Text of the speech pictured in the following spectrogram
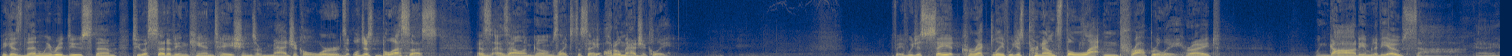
Because then we reduce them to a set of incantations or magical words that will just bless us, as, as Alan Gomes likes to say, automagically. If we just say it correctly, if we just pronounce the Latin properly, right? Wingardium Leviosa, okay?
